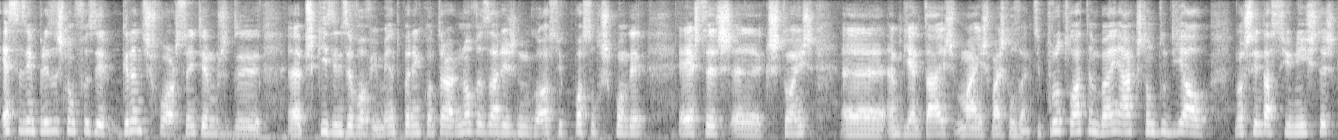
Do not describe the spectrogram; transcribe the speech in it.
essas empresas estão a fazer grandes esforços em termos de uh, pesquisa e desenvolvimento para encontrar novas áreas de negócio que possam responder a estas uh, questões ambientais mais, mais relevantes. E por outro lado também há a questão do diálogo. Nós sendo acionistas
